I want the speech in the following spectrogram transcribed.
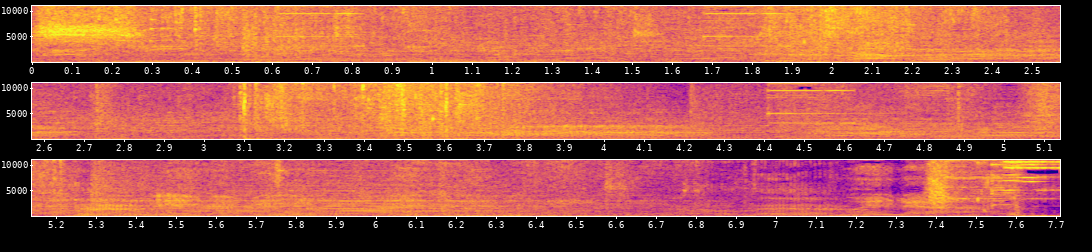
surface. Enemy eliminated. Winner.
